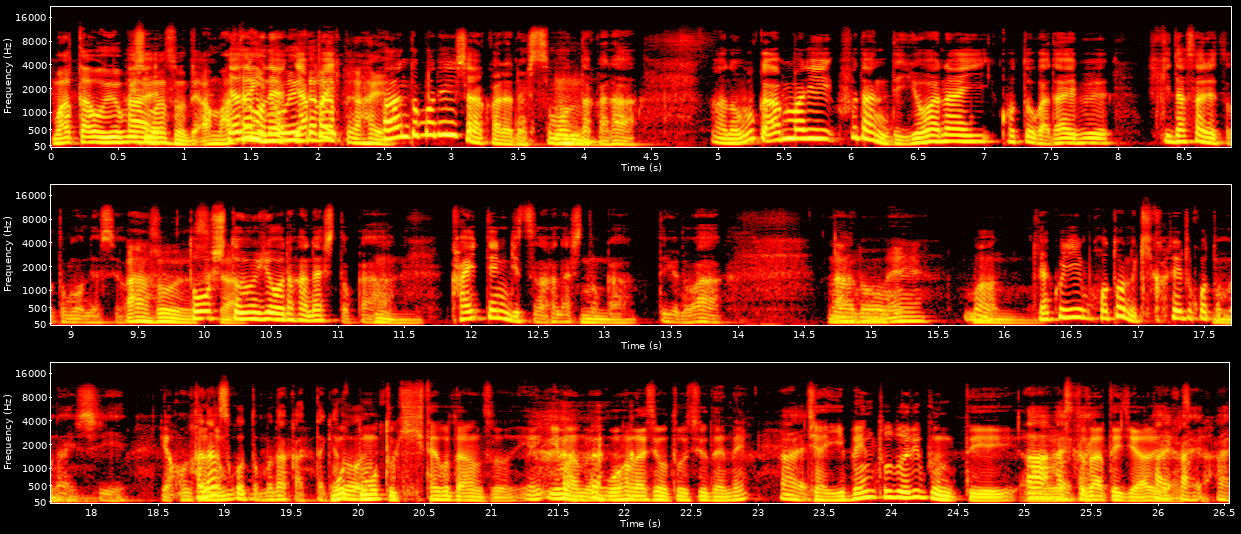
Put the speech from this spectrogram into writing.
またお呼びしますので、はい、あまたでもねやっぱりファンドマネージャーからの質問だから、うん、あの僕あんまり普段で言わないことがだいぶ引き出されたと思うんですよ。投資と運用の話とか、うん、回転率の話とかっていうのは、あの、ね、まあ、逆にほとんど聞かれることもないし、話すこともなかったけど。もっともっと聞きたいことあるんですよ。今の お話の途中でね、はい、じゃあイベントドリブンってあのストラテジーあるじゃないですか。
